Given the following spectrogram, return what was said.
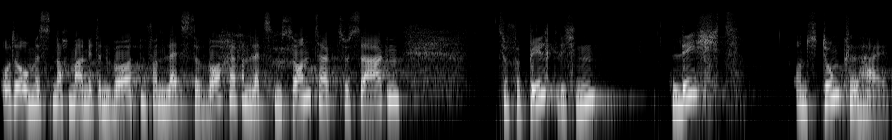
Oder um es nochmal mit den Worten von letzter Woche, von letztem Sonntag zu sagen, zu verbildlichen, Licht und Dunkelheit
